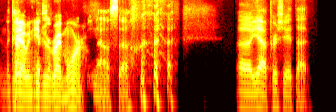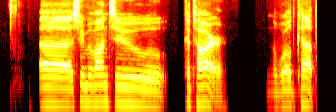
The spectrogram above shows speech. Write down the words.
in the Yeah, we need to write more. now. So uh yeah, appreciate that. Uh should we move on to Qatar the World Cup?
